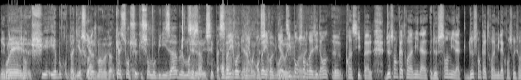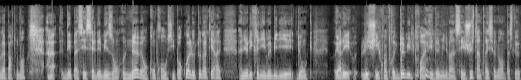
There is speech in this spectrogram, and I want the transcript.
Oui, 8%? il y a beaucoup à dire sur le logement vacant. Quels sont ceux qui sont mobilisables? Moi, je ça. sais pas on ça. va y revenir. On va y revenir. Oui, oui, 10% oui. de résidences euh, principales, 280 000 à, de 100 000 à 280 000 la construction d'appartements a dépassé celle des maisons neuves. Et on comprend aussi pourquoi le taux d'intérêt annuel des crédits immobiliers. Donc, regardez les chiffres entre 2003 et 2020, c'est juste impressionnant parce que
